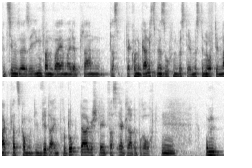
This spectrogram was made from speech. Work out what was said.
Beziehungsweise irgendwann war ja mal der Plan, dass der Kunde gar nichts mehr suchen müsste. Er müsste nur auf den Marktplatz kommen und ihm wird da ein Produkt dargestellt, was er gerade braucht. Mhm. Um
